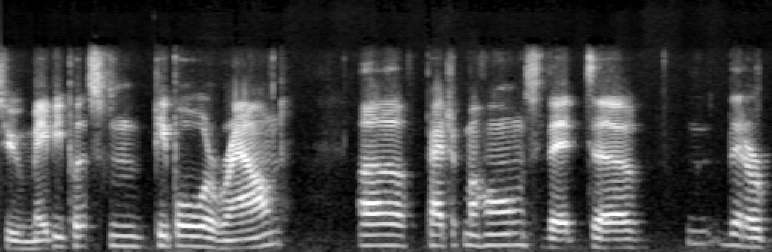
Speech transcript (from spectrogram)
to maybe put some people around uh, Patrick Mahomes that uh, that are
